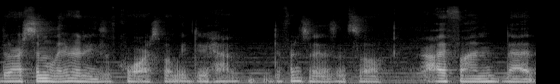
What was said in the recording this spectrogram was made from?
there are similarities, of course, but we do have differences. And so I find that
